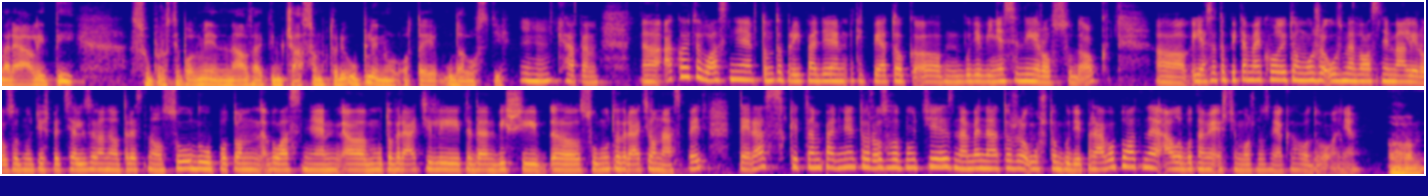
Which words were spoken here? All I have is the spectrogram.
reality sú proste podmienené naozaj tým časom, ktorý uplynul od tej udalosti. Mm-hmm, chápem. Ako je to vlastne v tomto prípade, keď piatok bude vynesený rozsudok? Ja sa to pýtam aj kvôli tomu, že už sme vlastne mali rozhodnutie špecializovaného trestného súdu, potom vlastne mu to vrátili, teda vyšší súd mu to vrátil naspäť. Teraz, keď tam padne to rozhodnutie, znamená to, že už to bude právoplatné, alebo tam je ešte možnosť nejakého odvolania? Um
